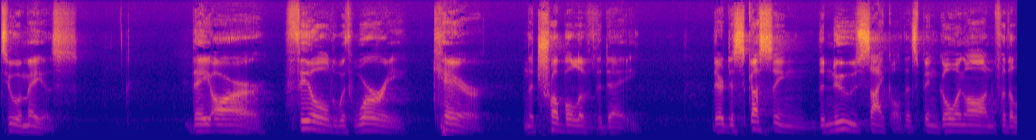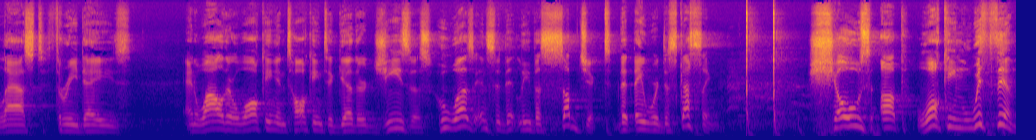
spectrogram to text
to Emmaus. They are filled with worry, care, and the trouble of the day. they're discussing the news cycle that's been going on for the last three days. And while they're walking and talking together, Jesus, who was incidentally the subject that they were discussing, shows up walking with them.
